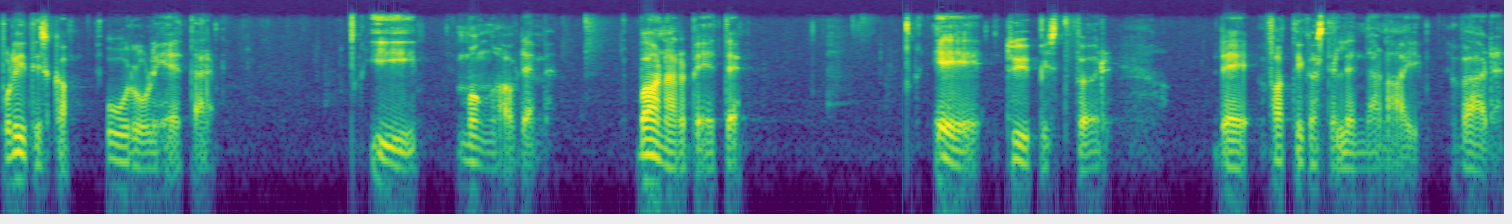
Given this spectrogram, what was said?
politiska oroligheter i många av dem. Barnarbete är typiskt för de fattigaste länderna i världen.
